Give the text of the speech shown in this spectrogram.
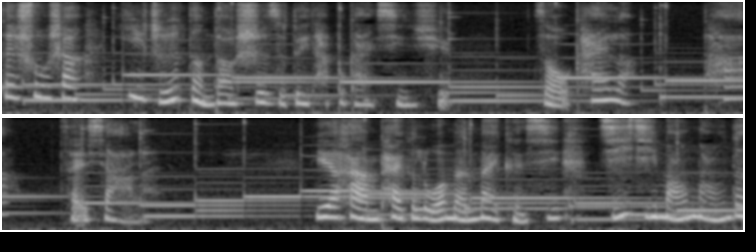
在树上一直等到狮子对他不感兴趣，走开了，他才下来。约翰·派克罗门·麦肯锡急急忙忙地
